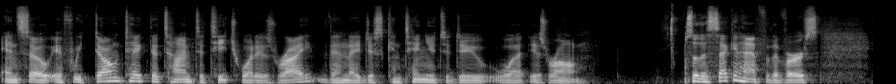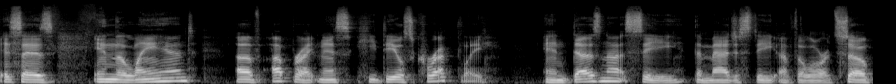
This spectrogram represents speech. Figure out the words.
And so, if we don't take the time to teach what is right, then they just continue to do what is wrong. So, the second half of the verse, it says, In the land of uprightness, he deals corruptly and does not see the majesty of the Lord. So,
